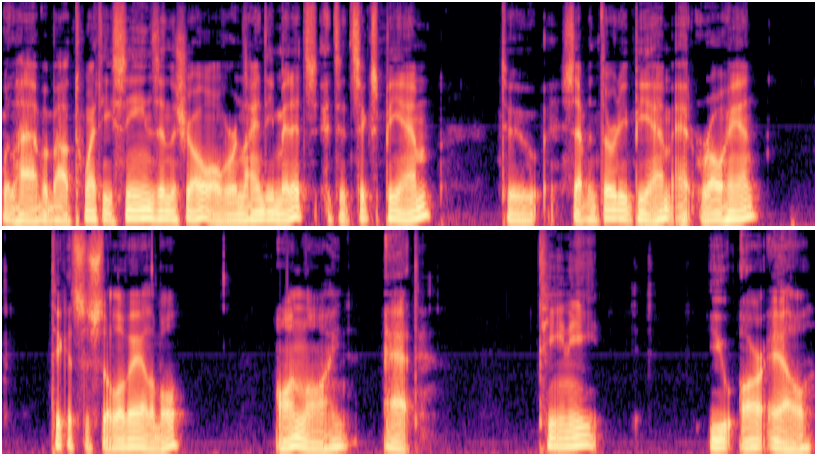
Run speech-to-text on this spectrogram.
will have about 20 scenes in the show over 90 minutes. It's at 6 p.m. to 7:30 p.m. at Rohan. Tickets are still available online at Teeny URL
